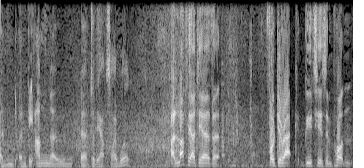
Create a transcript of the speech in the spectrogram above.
and, and be unknown uh, to the outside world. I love the idea that for Dirac, beauty is important.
